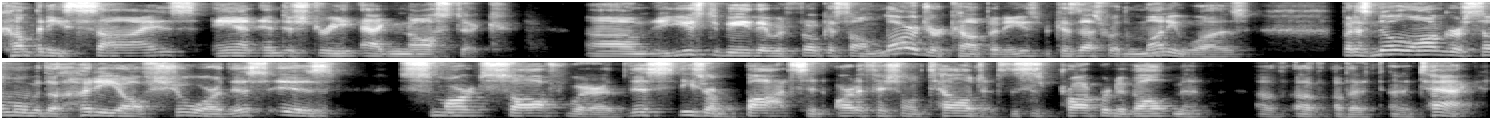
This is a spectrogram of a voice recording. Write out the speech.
company size and industry agnostic. Um, it used to be they would focus on larger companies because that's where the money was, but it's no longer someone with a hoodie offshore. This is smart software. This these are bots and artificial intelligence. This is proper development of, of, of an attack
